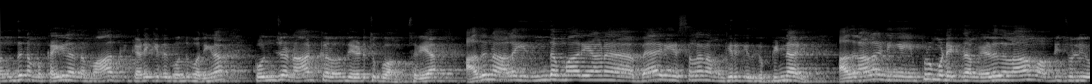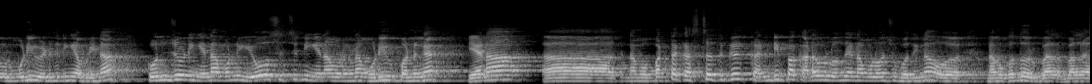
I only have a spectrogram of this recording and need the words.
வந்து நம்ம கையில் அந்த மார்க் கிடைக்கிறதுக்கு வந்து பார்த்திங்கன்னா கொஞ்சம் நாட்கள் வந்து எடுத்துக்குவாங்க. சரியா? அதனால இந்த மாதிரியான பேரியர்ஸ் எல்லாம் நமக்கு இருக்குது இதுக்கு பின்னாடி. அதனால் நீங்கள் இம்ப்ரூவ்மெண்ட் எக்ஸாம் எழுதலாம் அப்படின்னு சொல்லி ஒரு முடிவு எடுத்துட்டீங்க அப்படின்னா கொஞ்சம் நீங்கள் என்ன பண்ணணும்? யோசிச்சு நீங்கள் என்ன பண்ணுங்கன்னா முடிவு பண்ணுங்கள் ஏன்னா நம்ம பட்ட கஷ்டத்துக்கு கண்டிப்பாக கடவுள் வந்து என்ன பண்ணுவோம்னு சொல்லி பார்த்தீங்கன்னா நமக்கு வந்து ஒரு பல பல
